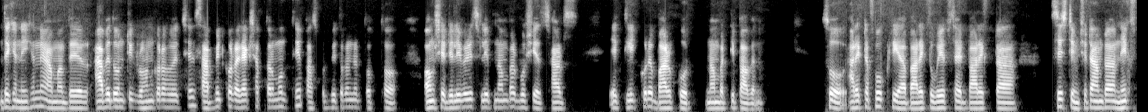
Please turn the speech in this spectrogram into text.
দেখেন এখানে আমাদের আবেদনটি গ্রহণ করা হয়েছে। সাবমিট করার এক সপ্তাহের মধ্যে পাসপোর্ট বিতরণের তথ্য অংশে ডেলিভারি স্লিপ নাম্বার বসিয়ে সার্চ এ ক্লিক করে বারকোড নাম্বারটি পাবেন। সো আরেকটা প্রক্রিয়া বা আরেকটা ওয়েবসাইট বা আরেকটা সিস্টেম সেটা আমরা নেক্সট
